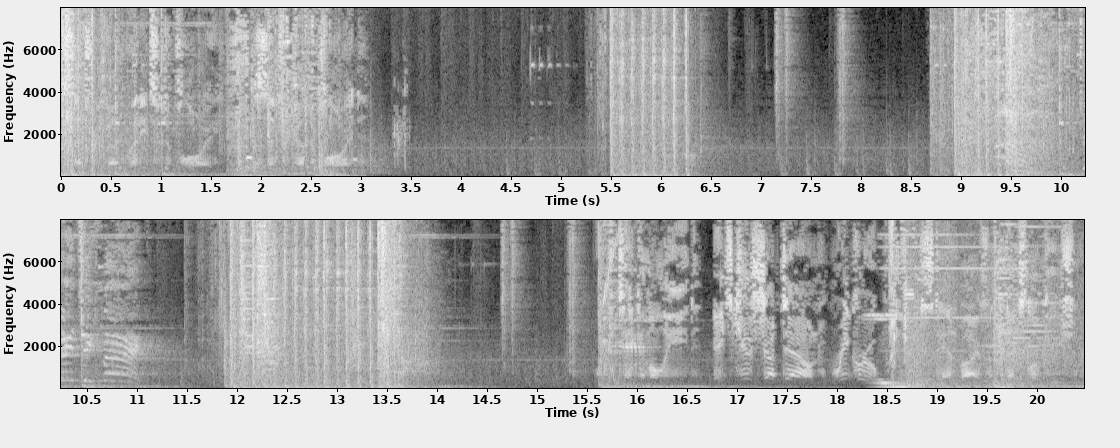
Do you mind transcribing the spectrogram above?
Sentry gun ready to deploy. Sentry gun deployed. Changing mag! We've taken the lead. HQ shut down. Regroup. Stand by for the next location.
